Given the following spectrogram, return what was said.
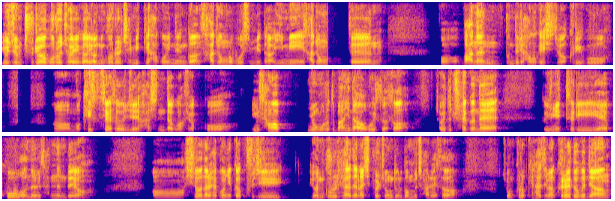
요즘 주력으로 저희가 연구를 재밌게 하고 있는 건 사종 로봇입니다. 이미 사종 로봇은 뭐 많은 분들이 하고 계시죠. 그리고 어, 뭐 키스트에서 이제 하신다고 하셨고 이미 상업용으로도 많이 나오고 있어서 저희도 최근에 그 유니트리의 고원을 샀는데요. 어, 시연을 해보니까 굳이 연구를 해야 되나 싶을 정도로 너무 잘해서 좀 그렇긴 하지만 그래도 그냥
